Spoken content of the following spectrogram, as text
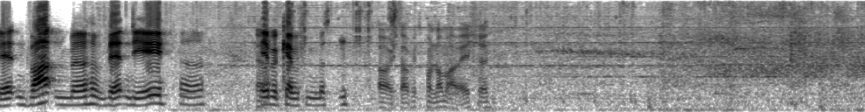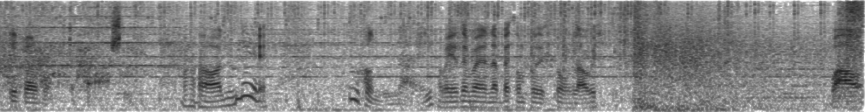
Wir hätten warten, wir hätten die eh, äh, eh Ja. bekämpfen müssen. Oh, ich glaube, jetzt kommen noch mal welche. Oh nee. Oh nein. Aber hier sind wir in einer besseren Position, glaube ich. Wow.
